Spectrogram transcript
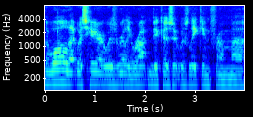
the wall that was here was really rotten because it was leaking from uh,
